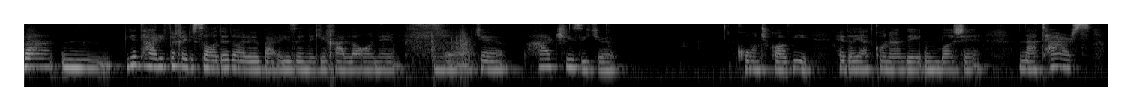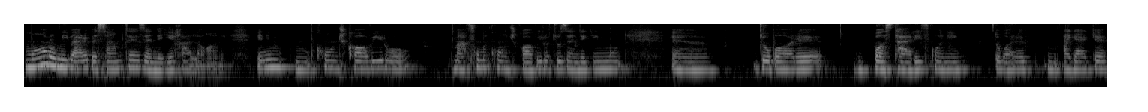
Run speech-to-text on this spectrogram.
و یه تعریف خیلی ساده داره برای زندگی خلاقانه که هر چیزی که کنجکاوی هدایت کننده اون باشه نه ترس ما رو می‌بره به سمت زندگی خلاقانه. یعنی کنجکاوی رو مفهوم کنجکاوی رو تو زندگیمون دوباره باز تعریف کنیم. دوباره اگر که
